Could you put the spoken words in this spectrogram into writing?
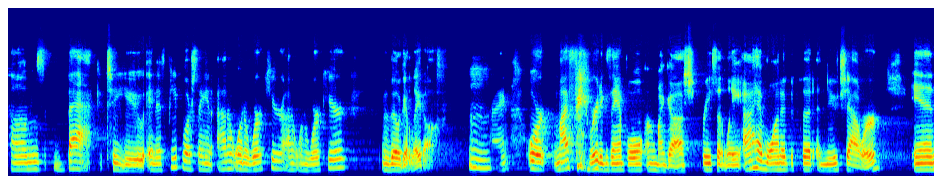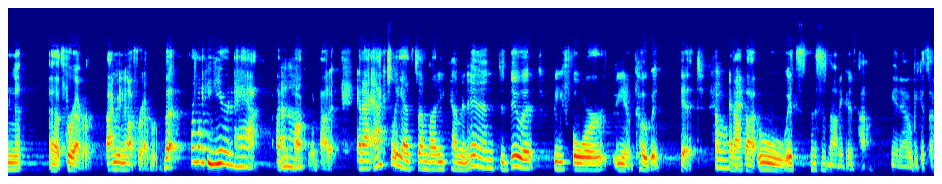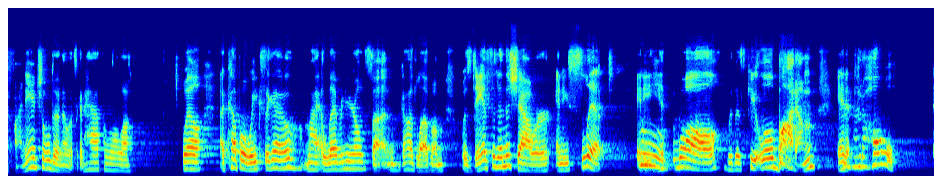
comes back to you. And if people are saying, I don't want to work here, I don't want to work here, they'll get laid off. Mm. Right. Or my favorite example, oh my gosh, recently I have wanted to put a new shower in uh, forever. I mean, not forever, but for like a year and a half. I've been uh-huh. talking about it. And I actually had somebody coming in to do it before, you know, COVID hit. Oh, okay. And I thought, ooh, it's this is not a good time, you know, because of financial, don't know what's gonna happen, blah blah. Well, a couple of weeks ago, my 11 year old son, God love him, was dancing in the shower and he slipped and Ooh. he hit the wall with his cute little bottom and uh-huh. it put a hole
